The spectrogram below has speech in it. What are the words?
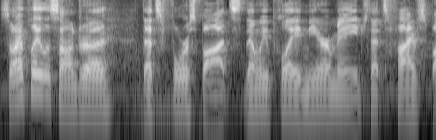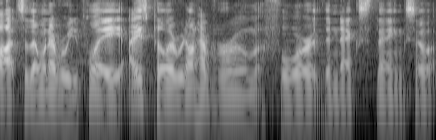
So I play Lissandra, that's four spots. Then we play Mirror Mage, that's five spots. So then whenever we play Ice Pillar, we don't have room for the next thing. So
